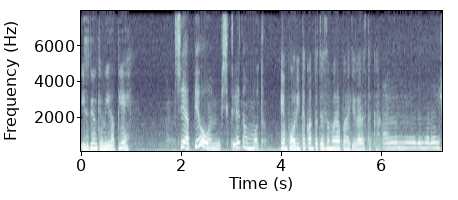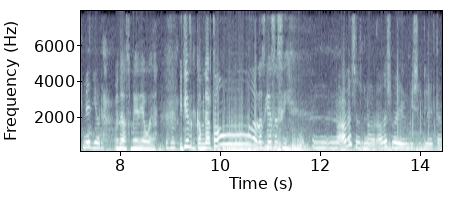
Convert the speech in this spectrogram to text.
¿Y se tienen que venir a pie? Sí, a pie o en bicicleta o en moto. ¿Tiempo? ¿Ahorita cuánto te has demorado para llegar hasta acá? me demoró unos media hora. Unas media hora. ¿Y tienes que caminar todos los días así? No, a veces no, a veces voy en bicicleta.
